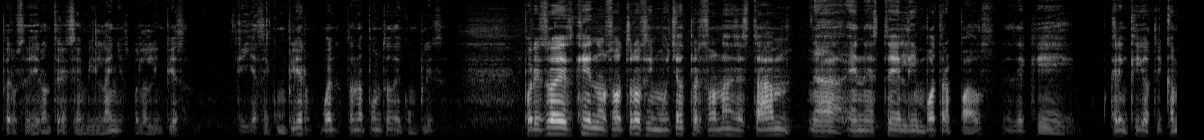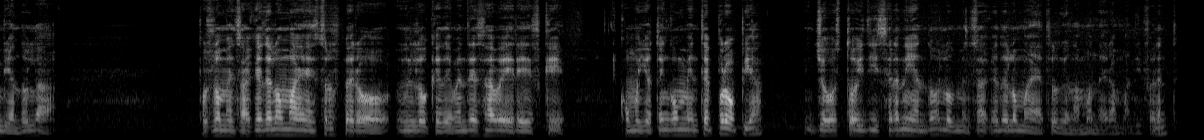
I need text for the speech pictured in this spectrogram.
Pero se dieron 13.000 años para la limpieza, que ya se cumplieron. Bueno, están a punto de cumplirse. Por eso es que nosotros y muchas personas están ah, en este limbo atrapados, desde que creen que yo estoy cambiando la, pues los mensajes de los maestros, pero lo que deben de saber es que como yo tengo mente propia, yo estoy discerniendo los mensajes de los maestros de una manera más diferente.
